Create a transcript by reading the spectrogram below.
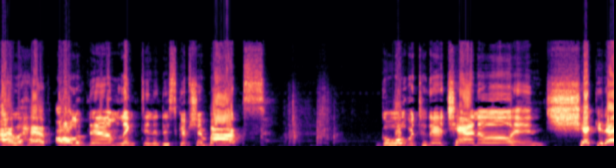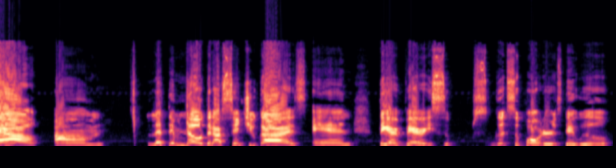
I will have all of them linked in the description box. Go over to their channel and check it out um, let them know that I sent you guys and they are very su good supporters. They will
